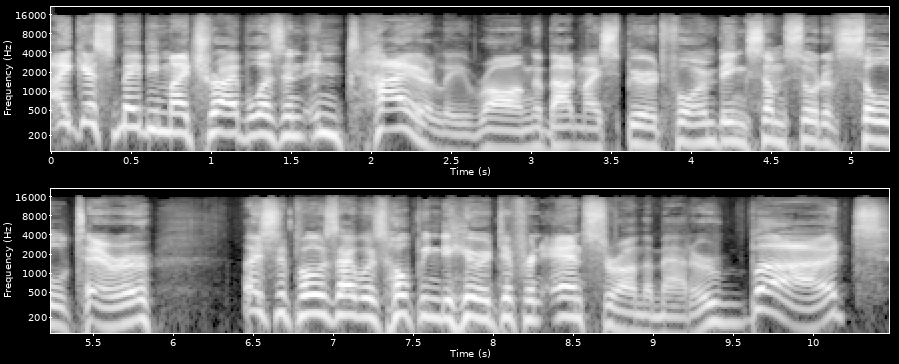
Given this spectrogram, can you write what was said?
I guess maybe my tribe wasn't entirely wrong about my spirit form being some sort of soul terror. I suppose I was hoping to hear a different answer on the matter, but...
